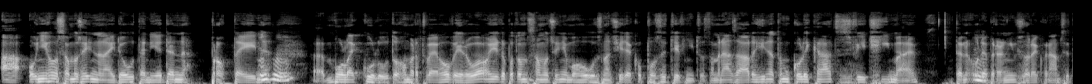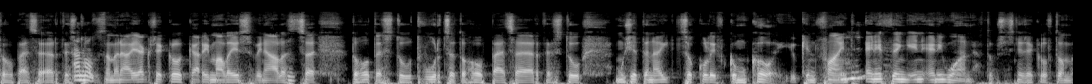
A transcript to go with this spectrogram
A oni ho samozřejmě najdou, ten jeden protein, uh-huh. molekulu toho mrtvého viru a oni to potom samozřejmě mohou označit jako pozitivní. To znamená, záleží na tom, kolikrát zvětšíme ten mhm. odebraný vzorek v rámci toho PCR testu. Ano. To znamená, jak řekl Kari Malis, vynálezce toho testu, tvůrce toho PCR testu, můžete najít cokoliv v komkoliv. You can find uh-huh. anything in anyone. To přesně řekl v tom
